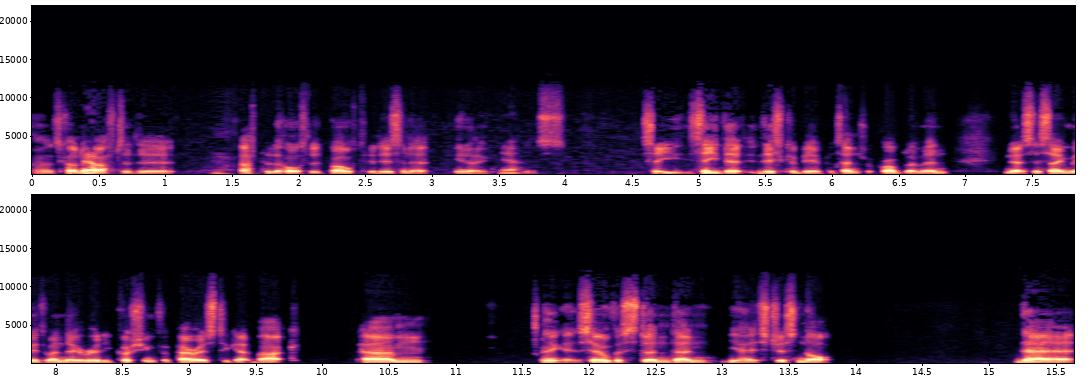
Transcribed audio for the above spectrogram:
Well, it's kind of after the after the horse has bolted, isn't it? You know, yeah. see see that this could be a potential problem, and you know it's the same with when they were really pushing for Perez to get back. Um, I think at Silverstone, then yeah, it's just not their.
